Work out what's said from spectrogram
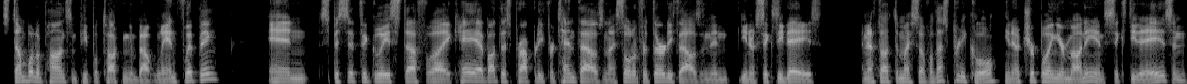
Stumbled upon some people talking about land flipping and specifically stuff like, "Hey, I bought this property for ten thousand. I sold it for thirty thousand in you know sixty days." And I thought to myself, well, that's pretty cool. You know, tripling your money in 60 days and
